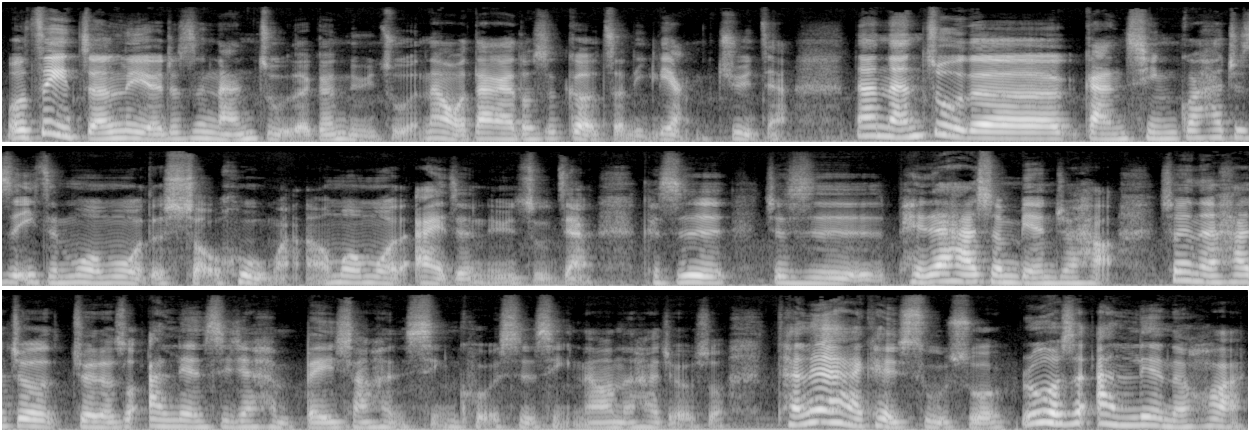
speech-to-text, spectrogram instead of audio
我自己整理的就是男主的跟女主的，那我大概都是各整理两句这样。那男主的感情观，他就是一直默默的守护嘛，然后默默的爱着女主这样，可是就是陪在他身边就好。所以呢，他就觉得说暗恋是一件很悲伤、很辛苦的事情。然后呢，他就说谈恋爱还可以诉说，如果是暗恋的话。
